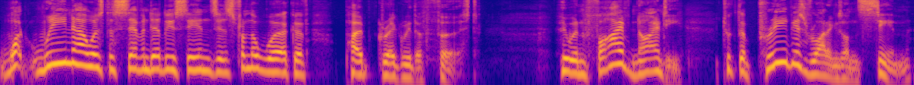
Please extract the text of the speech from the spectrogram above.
What we know as the seven deadly sins is from the work of Pope Gregory I, who in 590 took the previous writings on sin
